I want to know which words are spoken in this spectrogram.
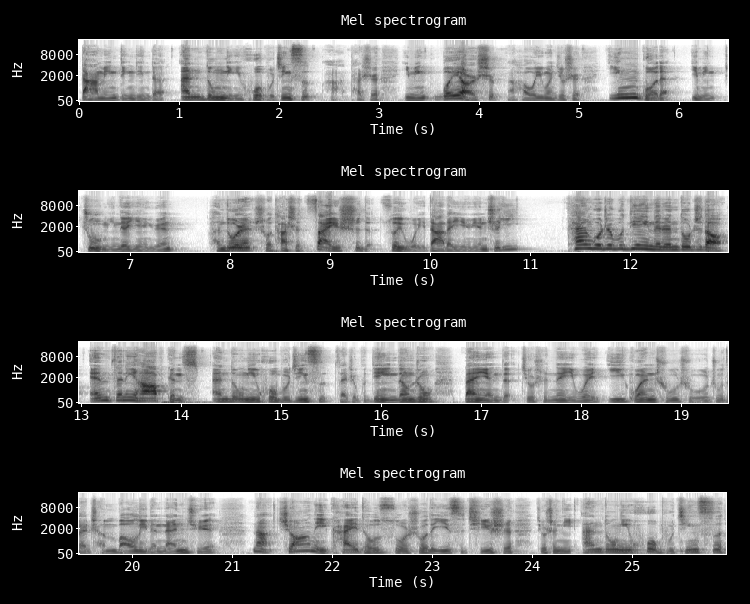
大名鼎鼎的安东尼·霍普金斯啊，他是一名威尔士，啊，毫无疑问就是英国的一名著名的演员。很多人说他是在世的最伟大的演员之一。看过这部电影的人都知道，Anthony Hopkins 安东尼·霍普金斯在这部电影当中扮演的就是那一位衣冠楚楚住在城堡里的男爵。那 Johnny 开头所说的意思，其实就是你安东尼·霍普金斯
